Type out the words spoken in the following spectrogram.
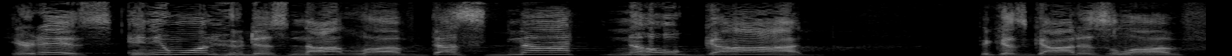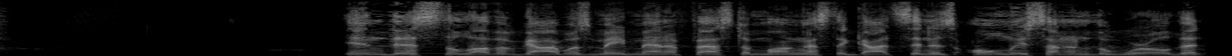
Here it is. Anyone who does not love does not know God, because God is love. In this, the love of God was made manifest among us, that God sent his only Son into the world that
